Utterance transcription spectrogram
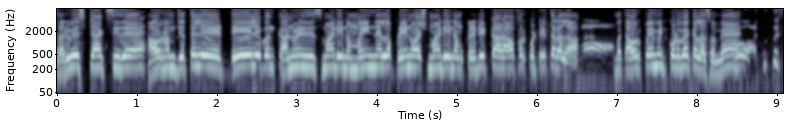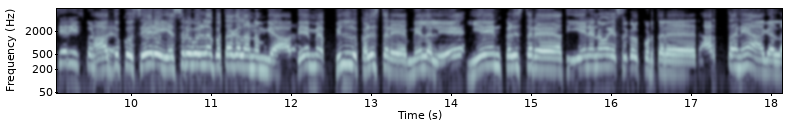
ಸರ್ವಿಸ್ ಟ್ಯಾಕ್ಸ್ ಇದೆ. ಅವ್ರ ನಮ್ ಜೊತೆಲಿ ಡೈಲಿ ಬಂದ್ ಕನ್ವಿನ್ಸ್ ಮಾಡಿ ನಮ್ ಮೈಂಡ್ ನೆಲ್ಲ ಬ್ರೈನ್ ವಾಶ್ ಮಾಡಿ ನಮ್ ಕ್ರೆಡಿಟ್ ಕಾರ್ಡ್ ಆಫರ್ ಕೊಟ್ಟಿರ್ತಾರಲ್ಲ ಮತ್ತೆ ಅವ್ರ ಪೇಮೆಂಟ್ ಕೊಡ್ಬೇಕಲ್ಲ ಸೊಮ್ಮೆ ಅದಕ್ಕೂ ಸೇರಿ ಅದಕ್ಕೂ ಸೇರಿ ಹೆಸರುಗಳನ್ನ ಗೊತ್ತಾಗಲ್ಲ ನಮ್ಗೆ. ಆ ಬಿಲ್ ಕಳಿಸ್ತಾರೆ ಮೇಲಲ್ಲಿ. ಏನ್ ಕಳಿಸ್ತಾರೆ ಅದು ಏನೇನೋ ಹೆಸರುಗಳು ಕೊಡ್ತಾರೆ ಅರ್ಥನೇ ಆಗಲ್ಲ.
